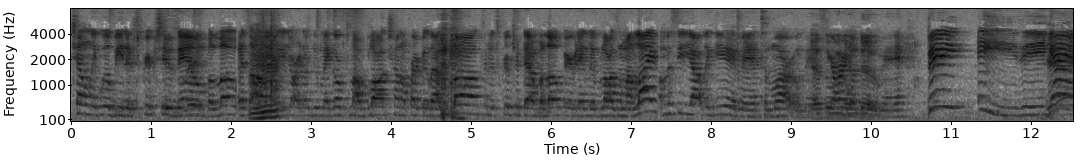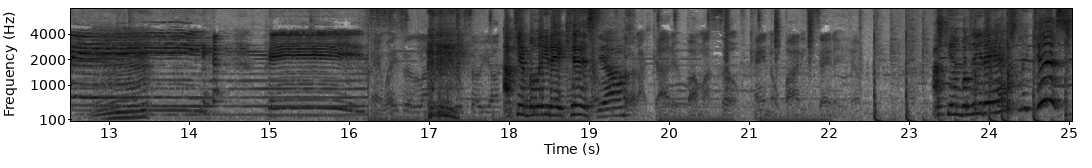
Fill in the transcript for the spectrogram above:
Channel link will be in the description down below. That's all Mhm. it is. You already know, do, man. Go over to my vlog channel, Perfect Life Vlogs, in the description down below for everyday live vlogs in my life. I'm gonna see y'all again, man, tomorrow, man. That's you what already know, do, do. man. Be easy, Mm-hmm. Peace. I can't believe they kissed, y'all. I got it by myself. Can't nobody say they help. I can't believe they actually kissed.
